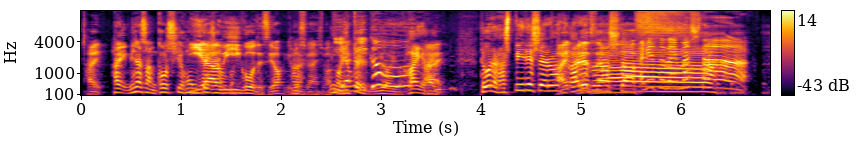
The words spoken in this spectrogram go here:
ー」はい。皆さん公式ホームページの方。イヤーウィーゴーですよ。よろしくお願いします、はい。はい、はい。ということでハシピーでしたよろしくはいありがとうございました。ありがとうございました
